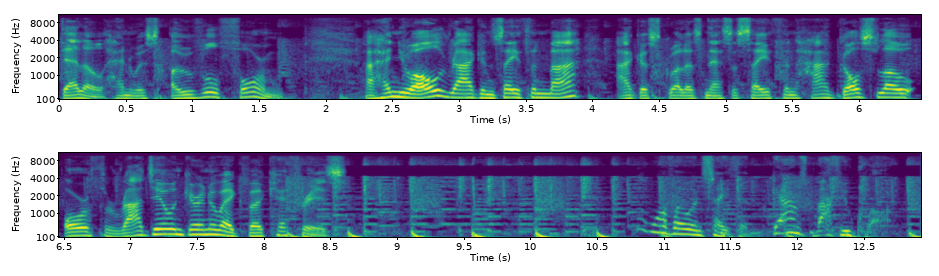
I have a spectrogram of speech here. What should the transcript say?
dello henwis oval form. A henuol rag and Zathan ma, agus gwellas nessa Zathan ha goslo orth radio and gernowegva kefris. Wavo and Sathan, Gans Matthew Clark.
